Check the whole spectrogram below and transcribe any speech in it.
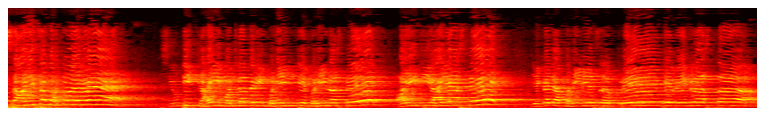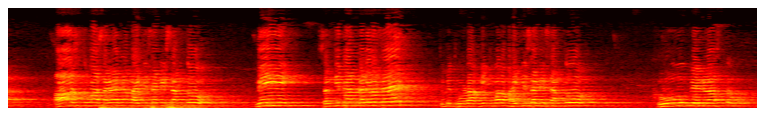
साडीचं महत्त्व वेगळं आहे. शेवटी काही म्हटलं तरी बहीण ते बहीण असते आई ती आई असते. एखाद्या महिलेचं प्रेम हे वेगळं असतं. आज तुम्हा सगळ्यांना माहितीसाठी सांगतो मी संदीपान कलेवर साहेब तुम्ही थोडा मी तुम्हाला माहितीसाठी सांगतो खूप वेगळं असतं.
